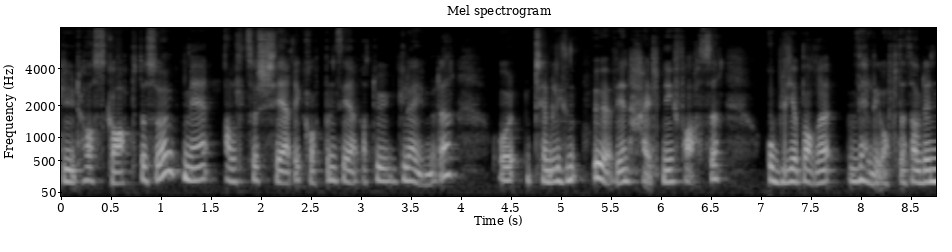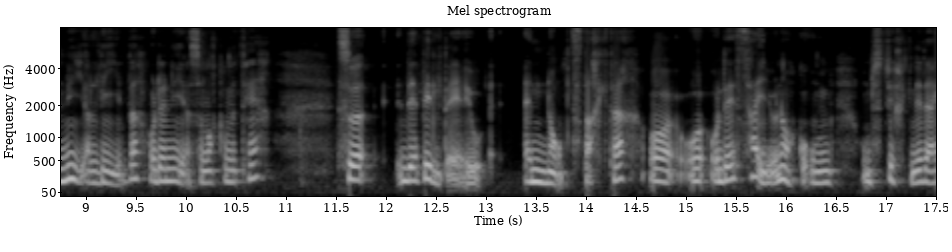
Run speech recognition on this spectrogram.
Gud har skapt oss òg, med alt som skjer i kroppen som gjør at du glemmer det, og kommer liksom over i en helt ny fase. Og blir bare veldig opptatt av det nye livet og det nye som har kommet til. Så det bildet er jo enormt sterkt her. Og, og, og det sier jo noe om, om, styrken i det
